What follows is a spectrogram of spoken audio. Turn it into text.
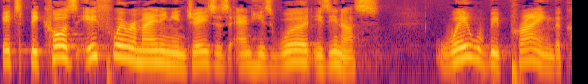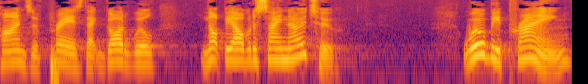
It's because if we're remaining in Jesus and his word is in us, we will be praying the kinds of prayers that God will not be able to say no to we'll be praying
